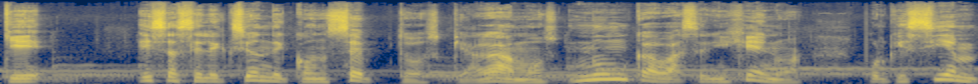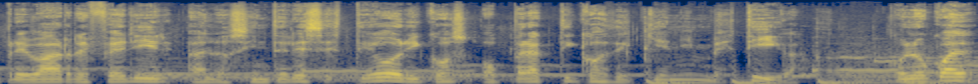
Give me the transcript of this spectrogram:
que esa selección de conceptos que hagamos nunca va a ser ingenua, porque siempre va a referir a los intereses teóricos o prácticos de quien investiga. Con lo cual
